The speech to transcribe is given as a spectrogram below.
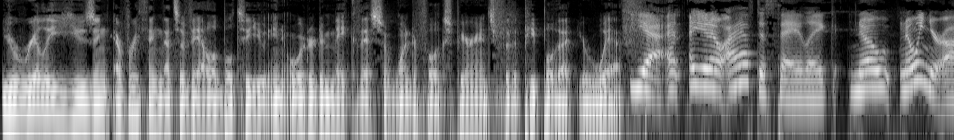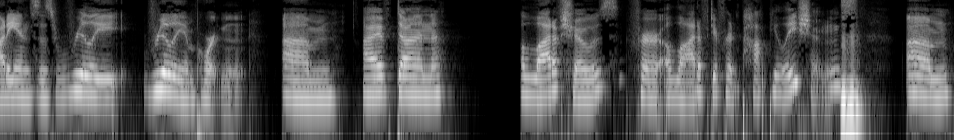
you're really using everything that's available to you in order to make this a wonderful experience for the people that you're with. Yeah, and uh, you know, I have to say, like, know knowing your audience is really, really important. Um, I've done a lot of shows for a lot of different populations. Um,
